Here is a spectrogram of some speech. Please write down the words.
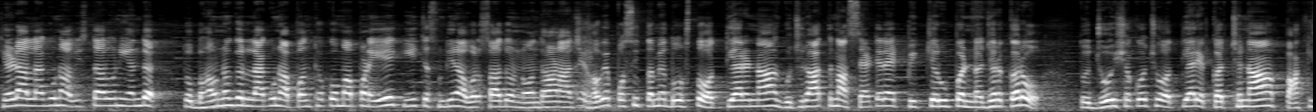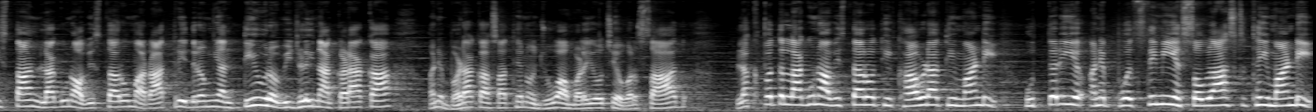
ખેડા લાગુના વિસ્તારોની અંદર, તો ભાવનગર લાગુના પંથકોમાં પણ એક ઇંચ સુધીના વરસાદો નોંધાણા છે. હવે પછી તમે દોસ્તો અત્યારના ગુજરાતના સેટેલાઇટ પિક્ચર ઉપર નજર કરો, તો જોઈ શકો છો અત્યારે કચ્છના, પાકિસ્તાન લાગુના વિસ્તારોમાં રાત્રિ દરમિયાન તીવ્ર વીજળીના કડાકા અને ભડાકા સાથેનો જોવા મળ્યો છે વરસાદ. લખપત લાગુના વિસ્તારોથી ખાવડાથી માંડી ઉત્તરીય અને પશ્ચિમીય સૌરાષ્ટ્રથી માંડી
